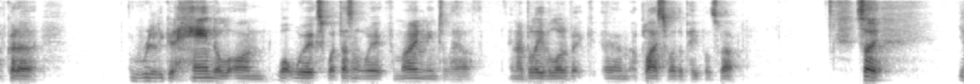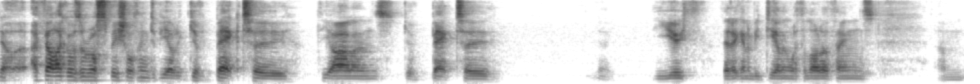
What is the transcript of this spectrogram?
i've got a really good handle on what works what doesn't work for my own mental health. And i believe a lot of it um, applies to other people as well. So, you know, I felt like it was a real special thing to be able to give back to the islands, give back to you know, youth that are going to be dealing with a lot of things, um,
